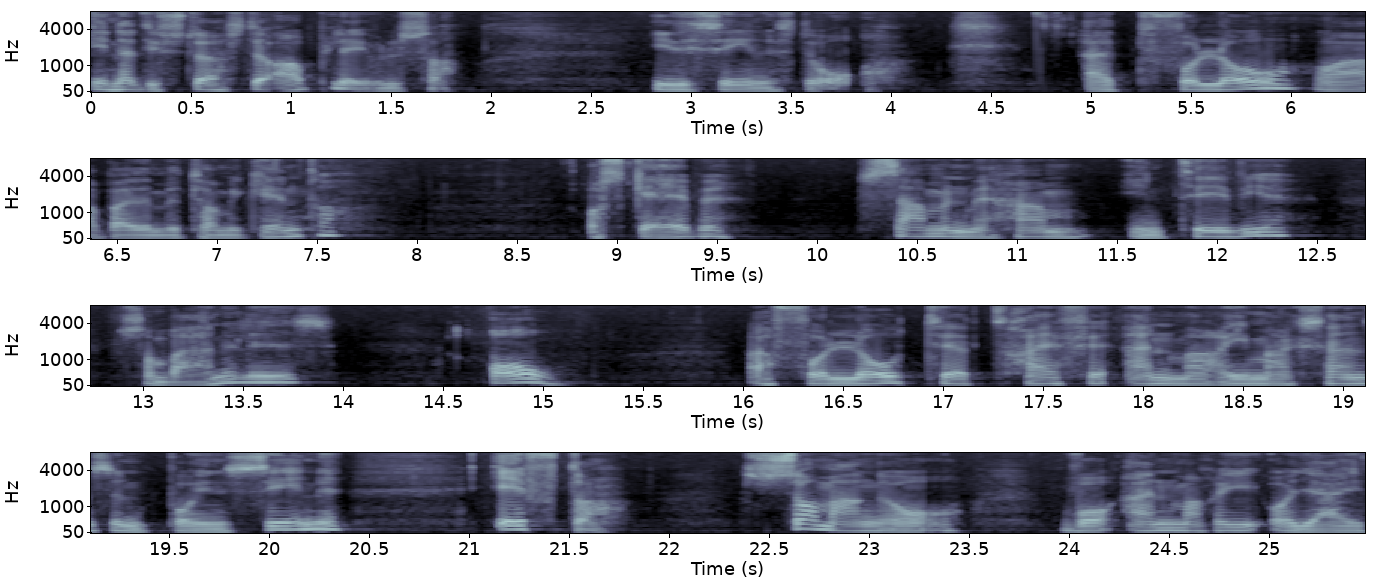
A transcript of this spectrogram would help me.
en af de største oplevelser i de seneste år. At få lov at arbejde med Tommy Kenter og skabe sammen med ham en tv, som var anderledes, og at få lov til at træffe Anne-Marie Max Hansen på en scene efter så mange år, hvor Anne-Marie og jeg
